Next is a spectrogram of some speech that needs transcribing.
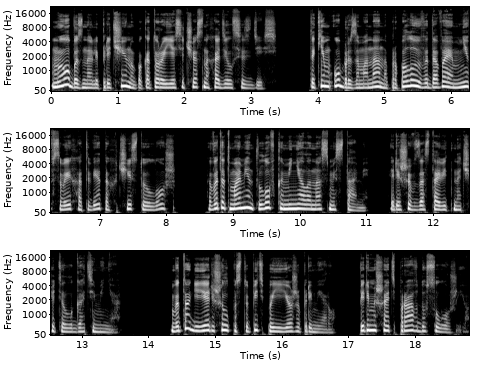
Мы оба знали причину, по которой я сейчас находился здесь. Таким образом, она, напропалую выдавая мне в своих ответах чистую ложь, в этот момент ловко меняла нас местами, решив заставить начать лгать и меня. В итоге я решил поступить по ее же примеру, перемешать правду с ложью.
